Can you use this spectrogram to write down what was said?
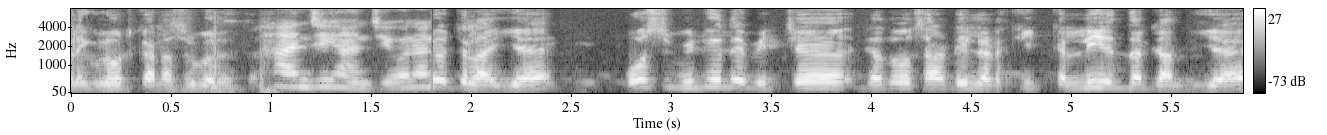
ਵਾਲੀ ਗਲੋਚ ਕਰਨਾ ਸ਼ੁਰੂ ਕਰ ਦਿੱਤਾ। ਹਾਂਜੀ ਹਾਂਜੀ ਉਹਨਾਂ ਨੇ ਚਲਾਈ ਹੈ ਉਸ ਵੀਡੀਓ ਦੇ ਵਿੱਚ ਜਦੋਂ ਸਾਡੀ ਲੜਕੀ ਇਕੱਲੀ ਅੰਦਰ ਜਾਂਦੀ ਹੈ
